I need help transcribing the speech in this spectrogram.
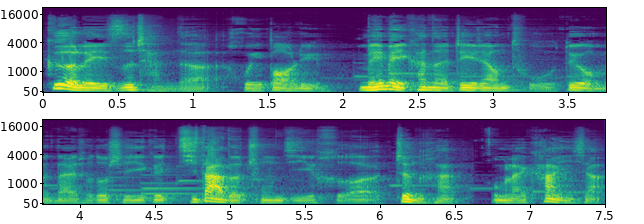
各类资产的回报率。每每看到这张图，对我们来说都是一个极大的冲击和震撼。我们来看一下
